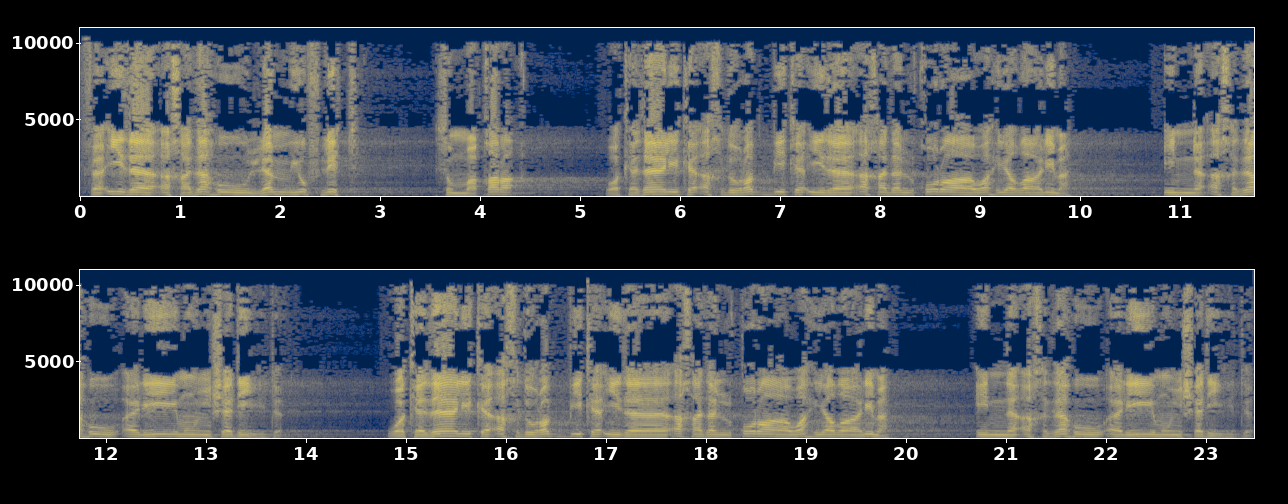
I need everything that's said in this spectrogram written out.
فإذا أخذه لم يفلته ثم قرأ وكذلك أخذ ربك إذا أخذ القرى وهي ظالمة إن أخذه أليم شديد. وكذلك أخذ ربك إذا أخذ القرى وهي ظالمة إن أخذه أليم شديد.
